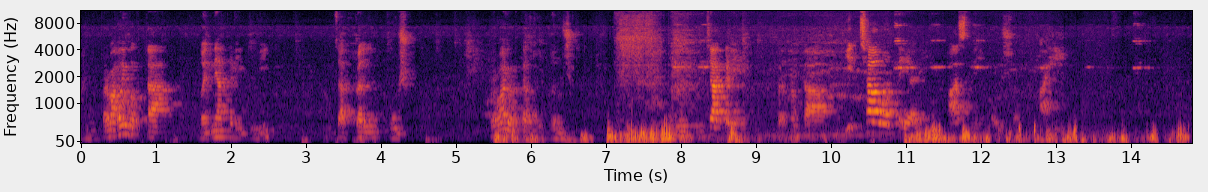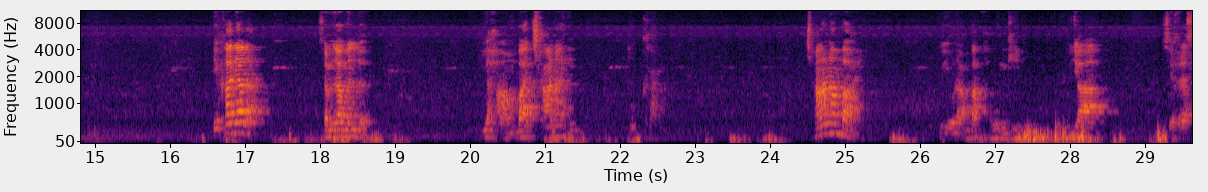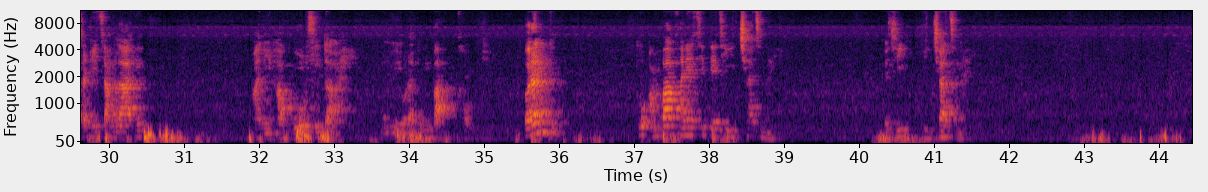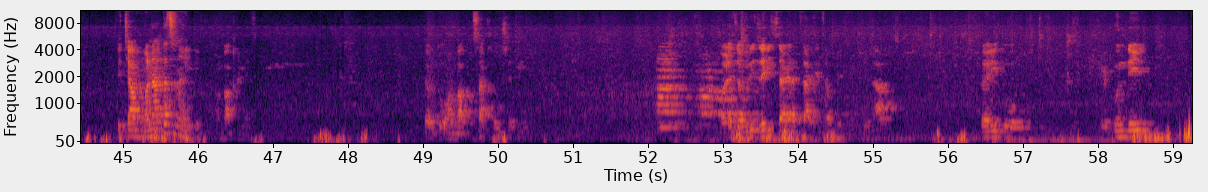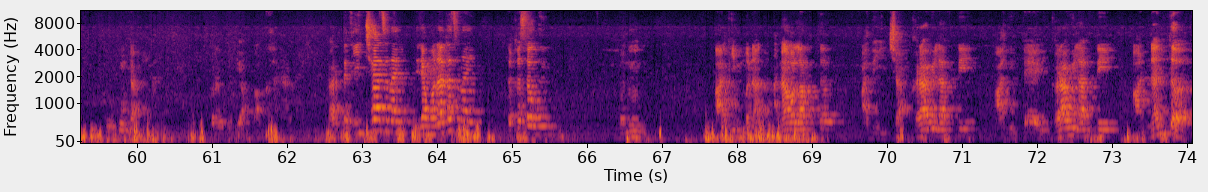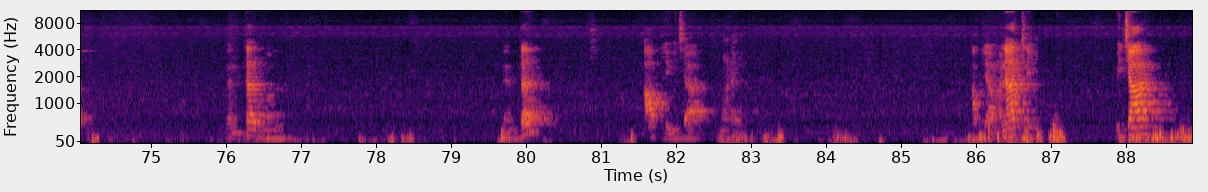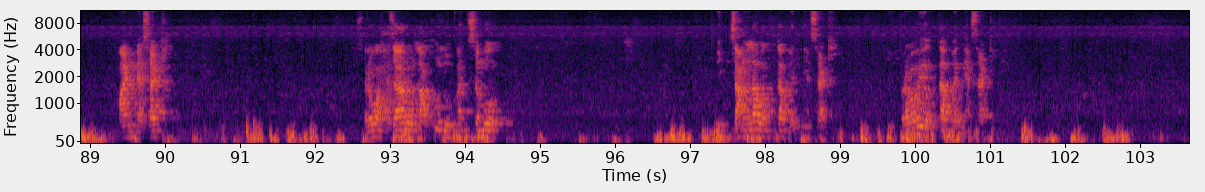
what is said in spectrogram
आणि प्रभावी वक्ता बनण्याकडे तुम्ही तुमचा कल होऊ शकतो. प्रभावी वक्ता तुम्ही बनू शकतो. तुमच्याकडे प्रथमतः इच्छा व तयारी असणे आवश्यक आहे. एखाद्याला समजा म्हणलं की हा आंबा छान आहे तू खा. छान आंबा आहे. तू एवढा आंबा खाऊन घे. तुझ्या शरीरासाठी चांगला आहे. आणि हा गोड सुद्धा आहे. म्हणून एवढा तू आंबा खाऊन घे. परंतु तो आंबा खाण्याची त्याची इच्छाच नाही. त्याची इच्छाच नाही. त्याच्या मनातच नाही ते आंबा खाण्याचा. तर तो आंबा कसा खाऊ शकेल? बळजबरी जरी चाळ्या चालण्याचा तरी तो फेकून देईल फेकून टाकेल. परंतु ती आंबा खाणार नाही. कारण त्याची इच्छाच नाही त्याच्या मनातच नाही. तर कसं होईल? म्हणून आधी मनात आणावं लागतं आधी इच्छा करावी लागते आधी तयारी करावी लागते आणि नंतर नंतर मग नंतर आपले विचार मांडावे आपल्या मनातले विचार मांडण्यासाठी सर्व हजारो लाखो लोकांसमोर एक चांगला वक्ता बनण्यासाठी एक प्रभावी वक्ता बनण्यासाठी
